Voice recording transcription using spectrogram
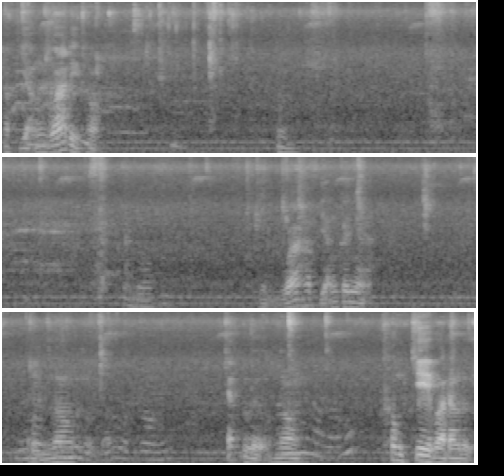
hấp dẫn quá đi thôi. Ừ. Nhìn quá hấp dẫn cả nhà. Nhìn ngon. chất lượng ngon. Không chê vào đâu được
